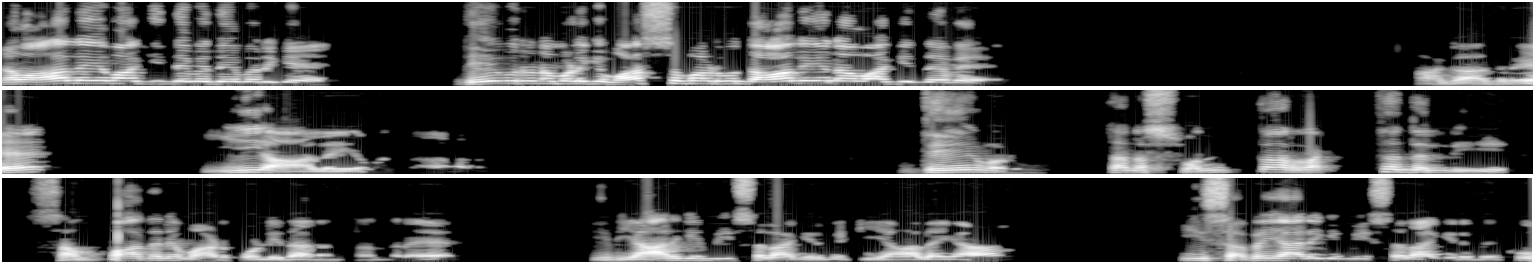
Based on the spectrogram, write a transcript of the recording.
ನಾವು ಆಲಯವಾಗಿದ್ದೇವೆ ದೇವರಿಗೆ. ದೇವರು ನಮ್ಮೊಳಗೆ ವಾಸ ಮಾಡುವಂತ ಆಲಯ ನಾವಾಗಿದ್ದೇವೆ. ಹಾಗಾದ್ರೆ ಈ ಆಲಯವನ್ನ ದೇವರು ತನ್ನ ಸ್ವಂತ ರಕ್ತದಲ್ಲಿ ಸಂಪಾದನೆ ಮಾಡಿಕೊಂಡಿದ್ದಾರಂತಂದ್ರೆ ಇದು ಯಾರಿಗೆ ಮೀಸಲಾಗಿರ್ಬೇಕು ಈ ಆಲಯ? ಈ ಸಭೆ ಯಾರಿಗೆ ಮೀಸಲಾಗಿರ್ಬೇಕು?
